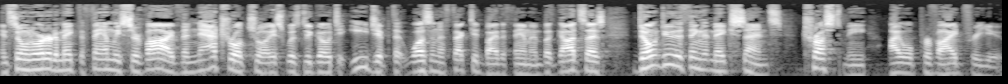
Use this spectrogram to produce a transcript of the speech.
And so, in order to make the family survive, the natural choice was to go to Egypt that wasn't affected by the famine. But God says, don't do the thing that makes sense. Trust me, I will provide for you.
